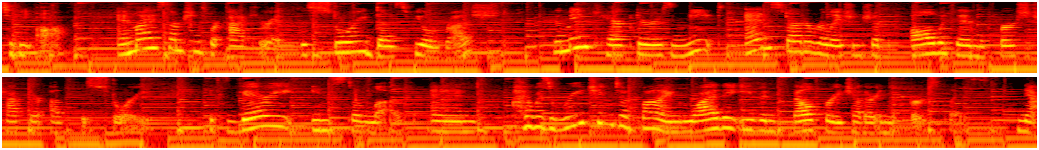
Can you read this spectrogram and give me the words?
to be off. And my assumptions were accurate. The story does feel rushed. The main characters meet and start a relationship all within the first chapter of the story. It's very insta love, and I was reaching to find why they even fell for each other in the first place. Now,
